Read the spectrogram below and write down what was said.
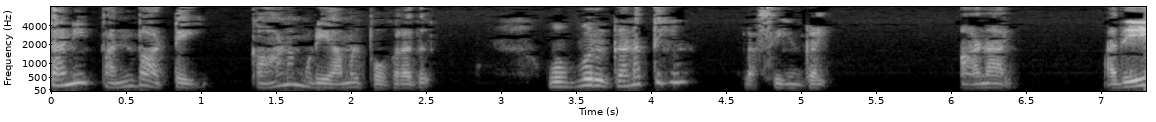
தனி பண்பாட்டை காண முடியாமல் போகிறது. ஒவ்வொரு கணத்தையும் ரசியுங்கள். ஆனால் அதே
